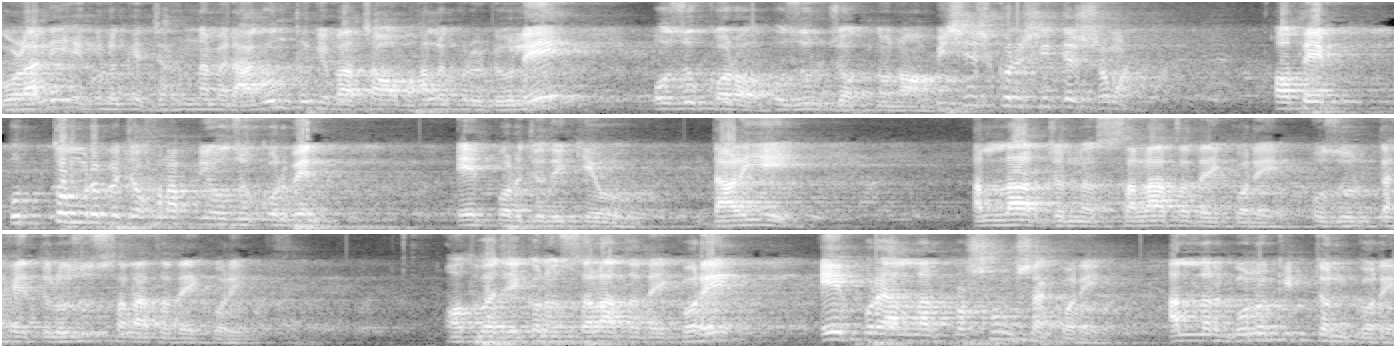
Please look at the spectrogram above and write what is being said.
গোড়ালি এগুলোকে জাহান্নামের আগুন থেকে বাঁচাও, ভালো করে ডলে অজু করো অজুর যত্ন নাও। বিশেষ করে শীতের সময়। অতএব উত্তম রূপে যখন আপনি অজু করবেন, এরপরে যদি কেউ দাঁড়িয়ে আল্লাহর জন্য সালাত আদায় করে অজুর তাহেতুল অজুর সালাত আদায় করে, অথবা যে কোনো সালাত আদায় করে, এরপরে আল্লাহর প্রশংসা করে, আল্লাহর গুণকীর্তন করে,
